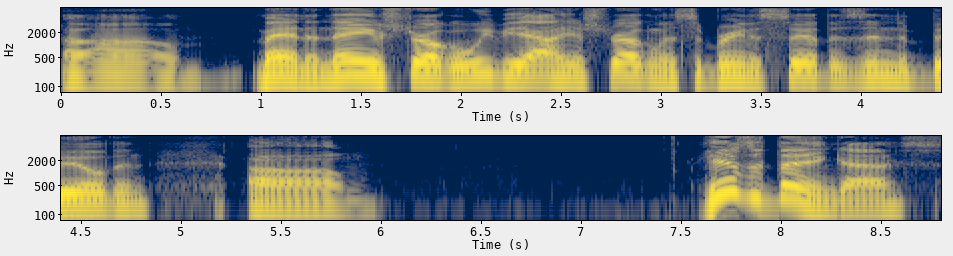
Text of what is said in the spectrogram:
Um, man, the name struggle. We be out here struggling. Sabrina Sith is in the building. Um, here's the thing, guys.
